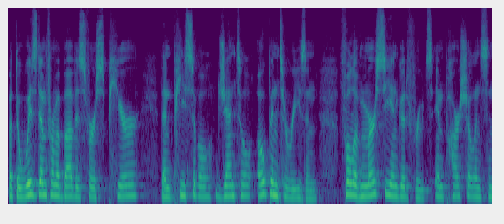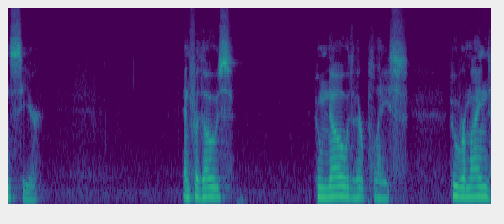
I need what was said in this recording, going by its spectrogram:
But the wisdom from above is first pure, then peaceable, gentle, open to reason, full of mercy and good fruits, impartial and sincere. And for those who know their place, who remind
